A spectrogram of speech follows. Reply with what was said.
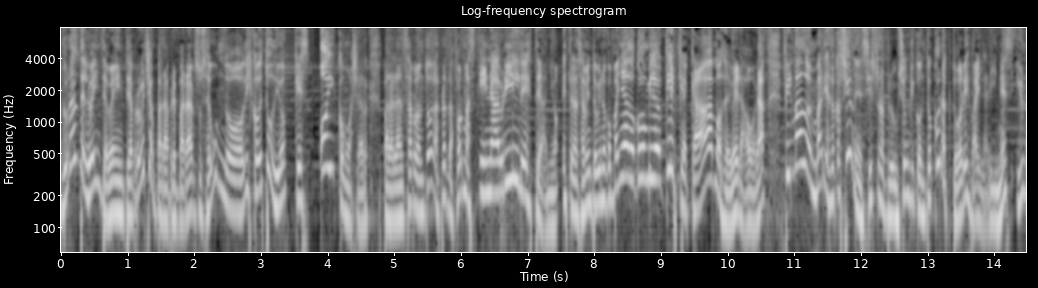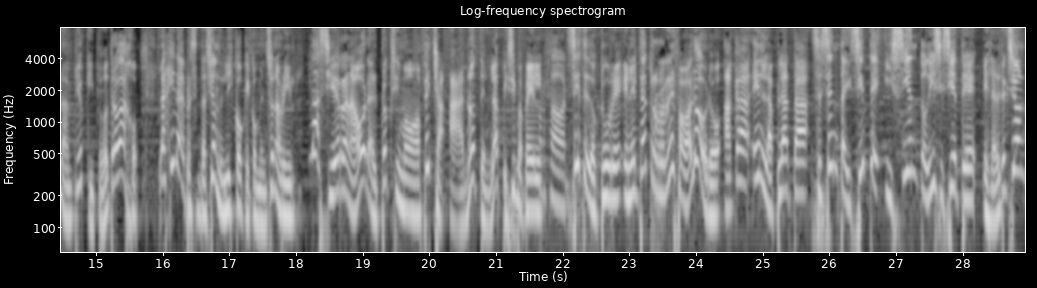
Durante el 2020 aprovechan para preparar su segundo disco de estudio, que es Hoy como ayer, para lanzarlo en todas las plataformas en abril de este año. Este lanzamiento vino acompañado con un videoclip que acabamos de ver ahora, filmado en varias locaciones y es una producción que contó con actores, bailarines y un amplio equipo de trabajo. La gira de presentación del disco que comenzó en abril la cierran ahora el próximo fecha. Anoten lápiz y papel. Por favor. 7 de octubre en el Teatro René Favaloro, acá en La Plata, 67 y 117 es la dirección.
